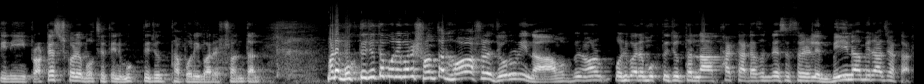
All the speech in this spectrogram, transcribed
তিনি প্রটেস্ট করে বলছে তিনি মুক্তিযোদ্ধা পরিবারের সন্তান। মানে মুক্তিযোদ্ধা পরিবারের সন্তান হওয়া আসলে জরুরি না। আমার পরিবারে মুক্তিযোদ্ধা না থাকা ডাজেন্ট নেসেসারিলি মেন আমি রাজাকার।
